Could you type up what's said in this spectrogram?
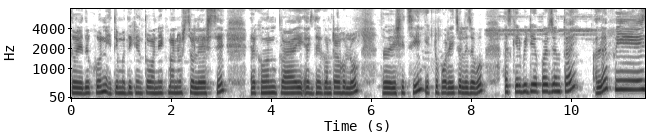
তো এ দেখুন, ইতিমধ্যে কিন্তু অনেক মানুষ চলে আসছে। এখন প্রায় এক দেড় ঘণ্টা হলো, তো এসেছি, একটু পরেই চলে যাব। আজকের ভিডিও পর্যন্তই। আল্লাহ হাফিজ।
